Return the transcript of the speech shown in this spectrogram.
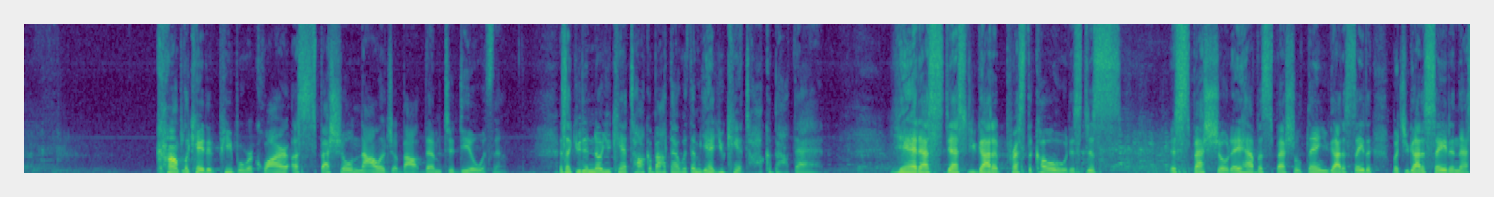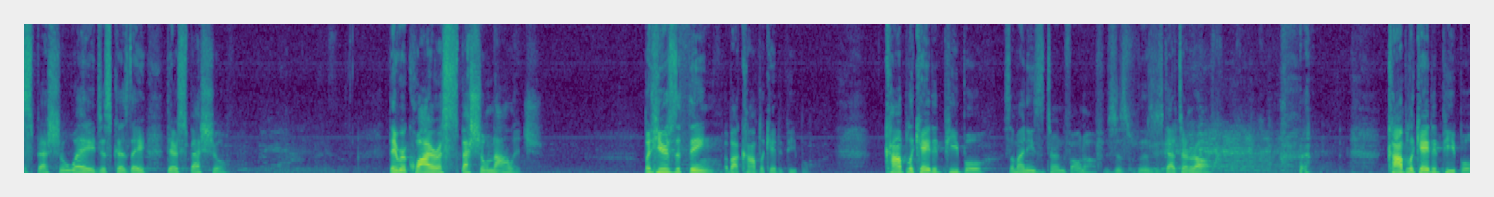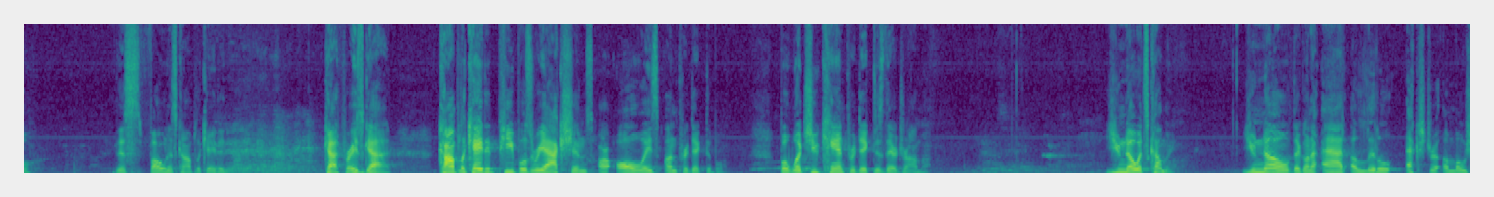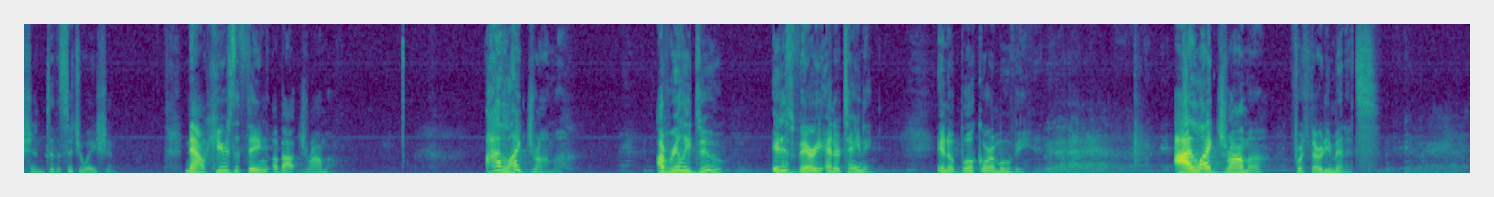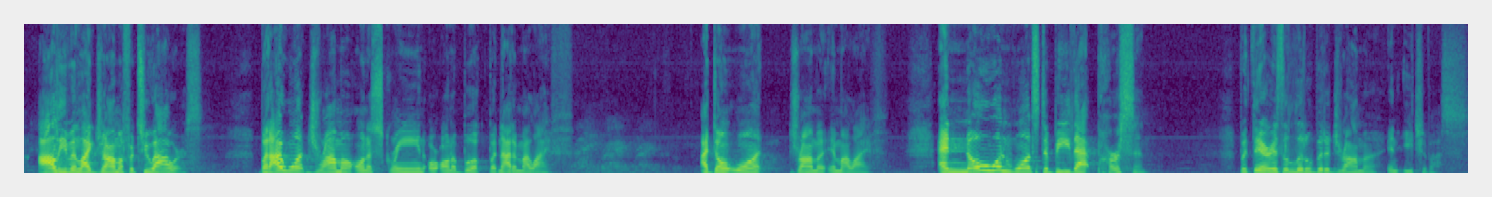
Complicated people require a special knowledge about them to deal with them. It's like, you didn't know you can't talk about that with them? Yeah, you can't talk about that. Yeah, that's just, you got to press the code. It's just, it's special. They have a special thing. You got to say it, but you got to say it in that special way just because they, they're special. They require a special knowledge. But here's the thing about complicated people complicated people, somebody needs to turn the phone off. It's just, it's just got to turn it off. complicated people, this phone is complicated. God, praise God. Complicated people's reactions are always unpredictable. But what you can predict is their drama. You know it's coming. You know they're going to add a little extra emotion to the situation. Now, here's the thing about drama I like drama. I really do. It is very entertaining in a book or a movie. I like drama for 30 minutes. I'll even like drama for two hours. But I want drama on a screen or on a book, but not in my life. I don't want drama in my life. And no one wants to be that person. But there is a little bit of drama in each of us.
